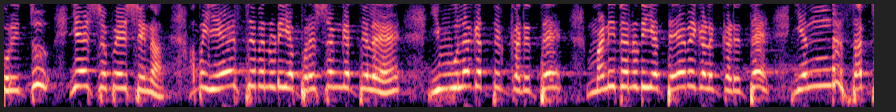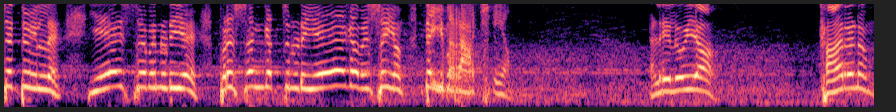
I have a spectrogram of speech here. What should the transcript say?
குறித்து இயேசு பேசினார். அப்ப இயேசுவனுடைய பிரசங்கத்தில் இவ்வுலகத்திற்கு அடுத்து மனிதனுடைய தேவைகளுக்கு அடுத்து எந்த சப்ஜெக்டும் இல்லை. இயேசுவனுடைய பிரசங்கத்தினுடைய ஏக விஷயம் தெய்வ ராஜ்யம் அலையலூயா. காரணம்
